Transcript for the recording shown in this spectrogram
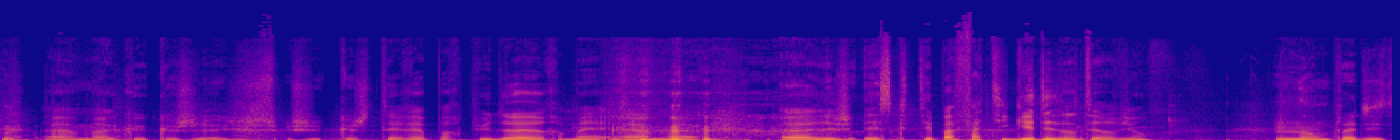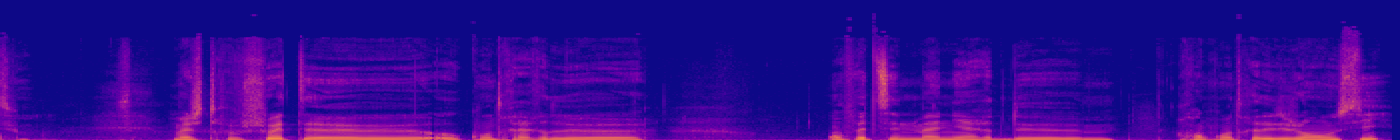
euh, que, que, je, je- que je tairais par pudeur. Mais euh, euh, est-ce que t'es pas fatigué des interviews? Non, pas du tout. Moi, je trouve chouette, euh, au contraire de. En fait, c'est une manière de rencontrer des gens aussi.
